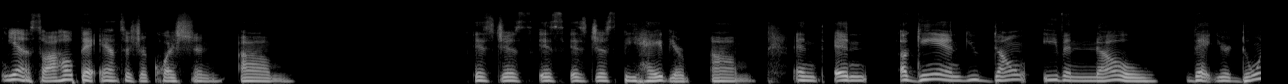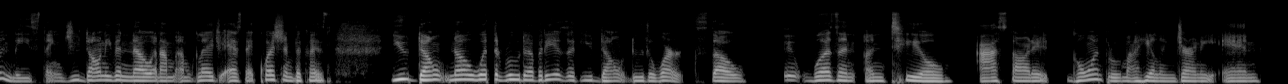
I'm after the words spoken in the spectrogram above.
yeah, so I hope that answers your question. Um it's just it's it's just behavior. Um and and again, you don't even know that you're doing these things. You don't even know. And I'm I'm glad you asked that question because you don't know what the root of it is if you don't do the work. So it wasn't until I started going through my healing journey and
